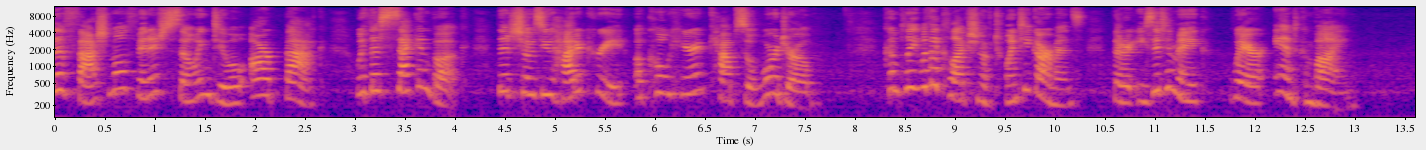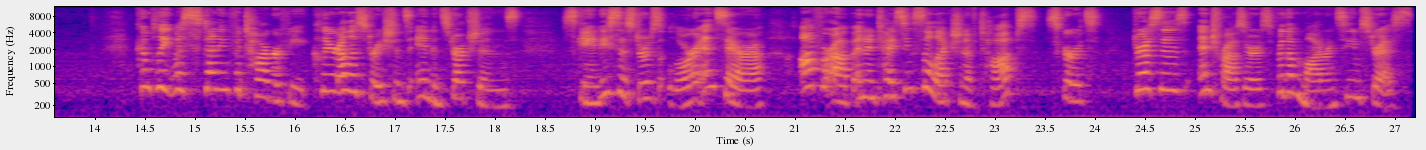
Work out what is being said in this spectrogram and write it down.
The fashionable Finnish sewing duo are back with a second book that shows you how to create a coherent capsule wardrobe, complete with a collection of 20 garments that are easy to make, wear, and combine. Complete with stunning photography, clear illustrations, and instructions, Scandi sisters Laura and Sarah offer up an enticing selection of tops, skirts, dresses, and trousers for the modern seamstress.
